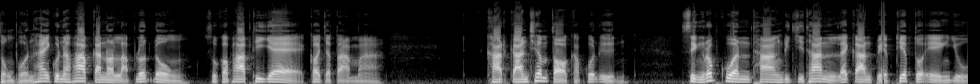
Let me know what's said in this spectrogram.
ส่งผลให้คุณภาพการนอนหลับลดลง สุขภาพที่แย่ก็จะตามมา ขาดการเชื่อมต่อกับคนอื่น สิ่งรบกวนทางดิจิทัล และการเปรียบเทียบตัวเองอยู่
